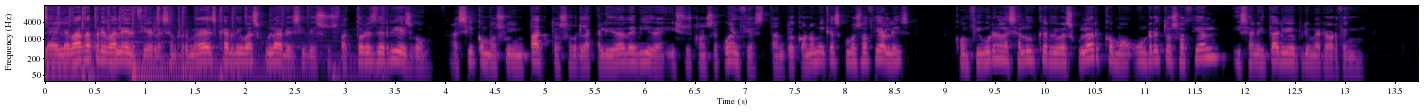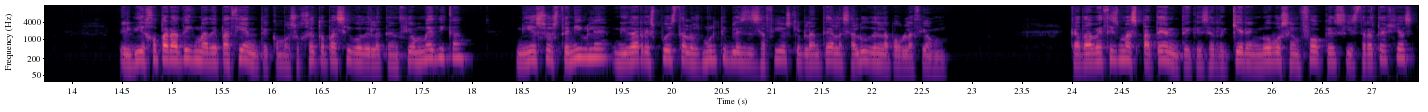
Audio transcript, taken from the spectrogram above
La elevada prevalencia de las enfermedades cardiovasculares y de sus factores de riesgo, así como su impacto sobre la calidad de vida y sus consecuencias, tanto económicas como sociales, configuran la salud cardiovascular como un reto social y sanitario de primer orden. El viejo paradigma de paciente como sujeto pasivo de la atención médica ni es sostenible ni da respuesta a los múltiples desafíos que plantea la salud en la población. Cada vez es más patente que se requieren nuevos enfoques y estrategias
